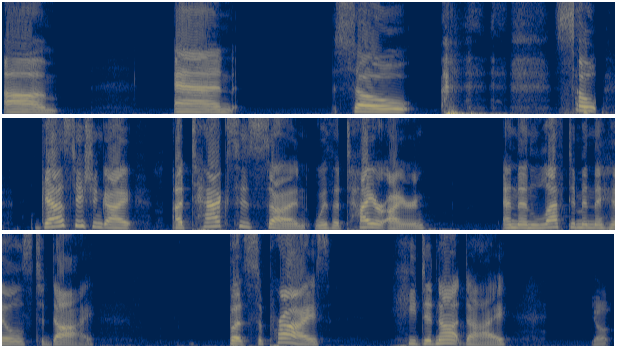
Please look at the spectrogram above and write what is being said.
Um and so so gas station guy attacks his son with a tire iron and then left him in the hills to die. But surprise, he did not die, Yup.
